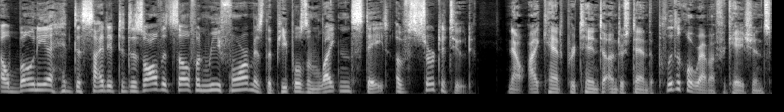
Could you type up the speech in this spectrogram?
Elbonia had decided to dissolve itself and reform as the people's enlightened state of certitude. Now, I can't pretend to understand the political ramifications,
